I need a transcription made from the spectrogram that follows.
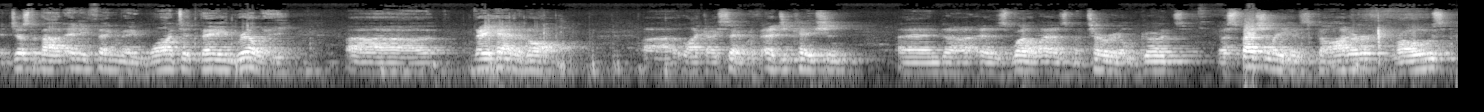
and just about anything they wanted, they really, uh, they had it all. Uh, like I say, with education and uh, as well as material goods, especially his daughter, Rose.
